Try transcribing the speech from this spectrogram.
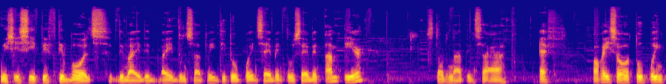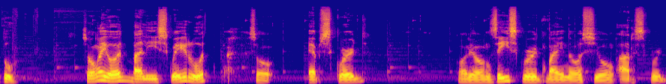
which is si 50 volts divided by dun sa 22.727 ampere. Store natin sa F. Okay, so 2.2. So ngayon, bali square root. So F squared or yung Z squared minus yung R squared.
